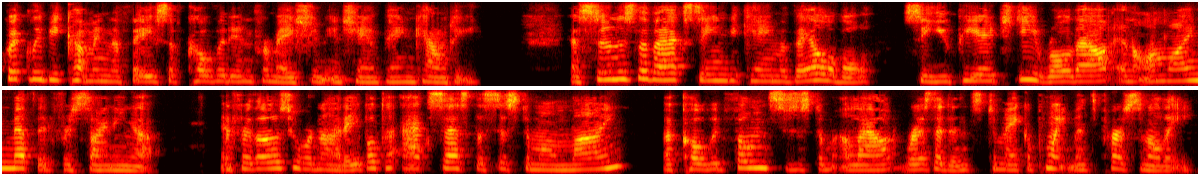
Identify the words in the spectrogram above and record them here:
quickly becoming the face of COVID information in Champaign County. As soon as the vaccine became available, CUPHD rolled out an online method for signing up. And for those who were not able to access the system online, a COVID phone system allowed residents to make appointments personally.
